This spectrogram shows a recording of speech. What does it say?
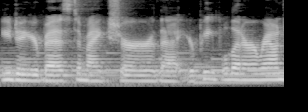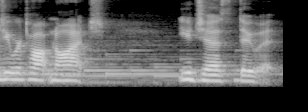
You do your best to make sure that your people that are around you are top notch. You just do it.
